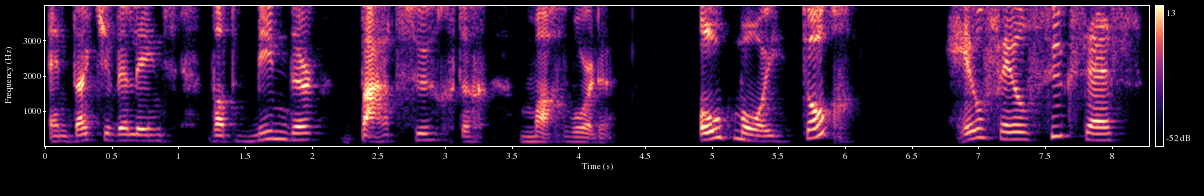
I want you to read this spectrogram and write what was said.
en dat je wel eens wat minder baatzuchtig mag worden. Ook mooi, toch? Heel veel succes!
